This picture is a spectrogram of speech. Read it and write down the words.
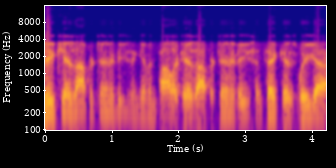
Zeke his opportunities and giving Pollard his opportunities. And think as we uh,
